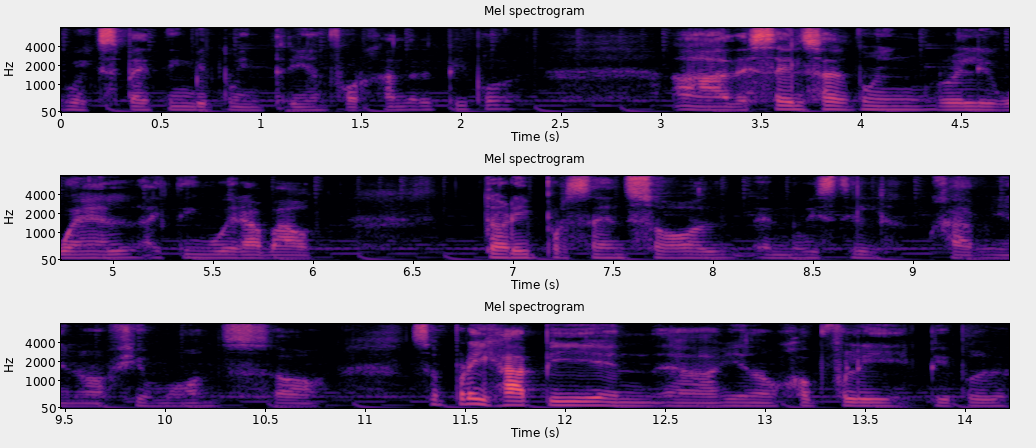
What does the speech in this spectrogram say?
we're expecting between three and 400 people. Uh, the sales are doing really well. I think we're about 30% sold and we still have, you know, a few months. So, so pretty happy and, uh, you know, hopefully people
